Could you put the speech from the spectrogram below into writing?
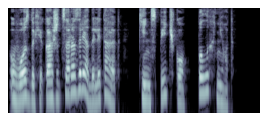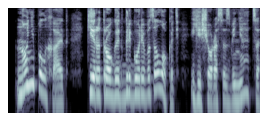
В воздухе, кажется, разряды летают. Кинь спичку, полыхнет. Но не полыхает. Кира трогает Григорьева за локоть, еще раз извиняется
